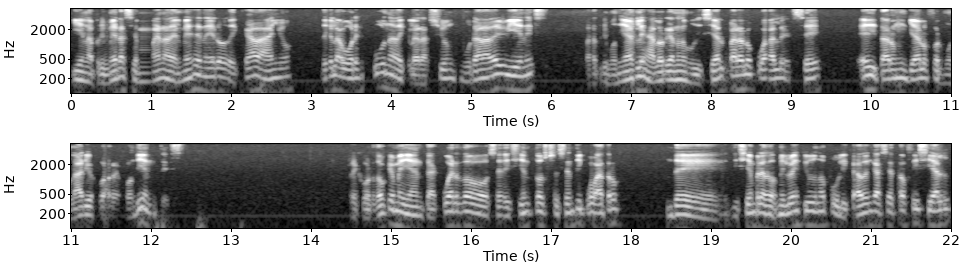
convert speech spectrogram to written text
y en la primera semana del mes de enero de cada año de labores una declaración jurada de bienes patrimoniales al órgano judicial para lo cual se editaron ya los formularios correspondientes. Recordó que mediante acuerdo 664 de diciembre de 2021 publicado en Gaceta Oficial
